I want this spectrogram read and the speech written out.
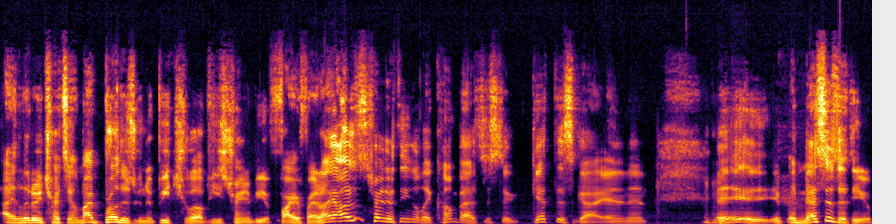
I literally tried saying, my brother's gonna beat you up. He's trying to be a firefighter. I, I was trying to think of like comebacks just to get this guy, and then. Mhm. It, it, it messes with you.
